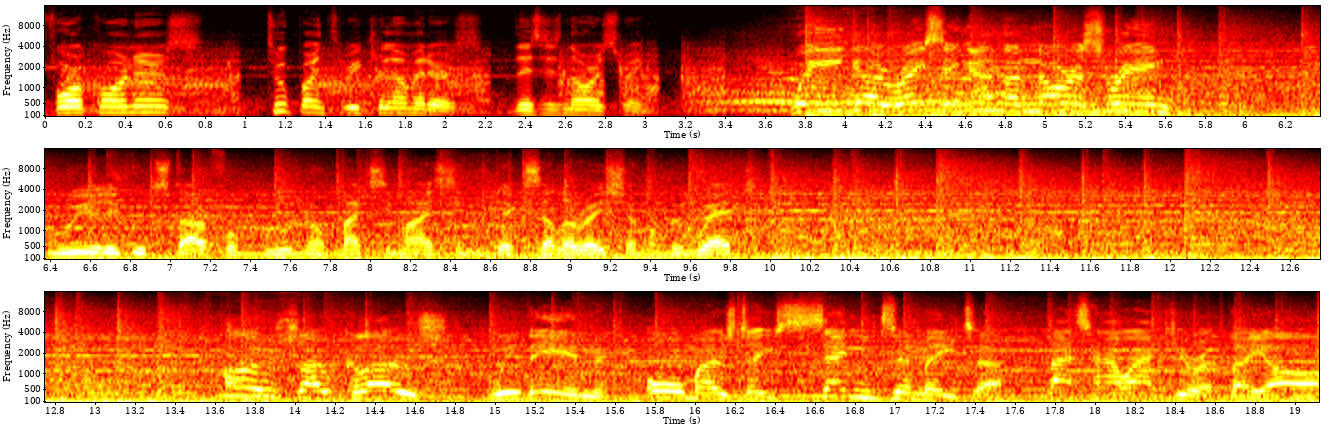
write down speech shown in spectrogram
Four corners, 2.3 kilometers. This is Norisring. We go racing at the Norisring. Really good start from Bruno, maximizing the acceleration on the wet. Oh, so close, within almost a centimetre. That's how accurate they are.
